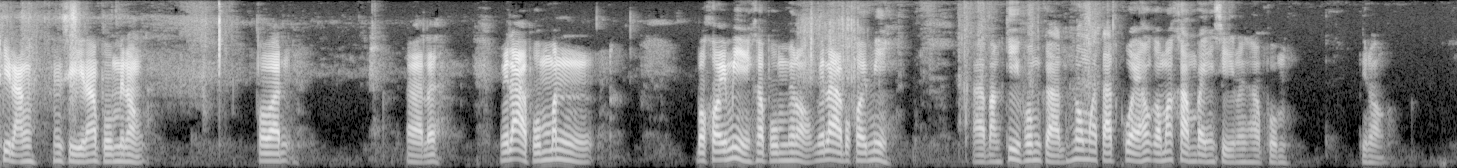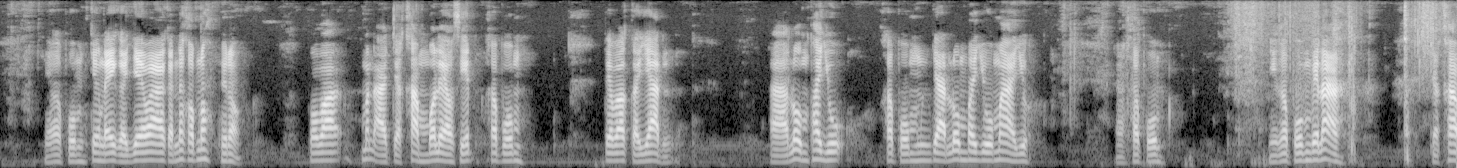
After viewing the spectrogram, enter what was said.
ที่หลังยังสีนะผมพี่น้อง เพราะว่าอ่าเลยเวลาผมมันบ่คอยมีครับผมพี่น้องเวลาบ่คอยมีอ่าบางที่ผมก็ลงมาตัดกล้วยเขาก็มาคำใบจังสี่เลยครับ ผมพี่น้องเนี่ยครับผมจังไดก็แย่ว่ากันนะครับเนาะพี่น้องเพราะว่ามันอาจจะคำบ่แล้วเสร็จครับผม แต่ว่าก็ยันอ่าลมพายุครับผมยันลมพายุมาอยู่อ่าครับผมนี่ครับผมเวลาจะค่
